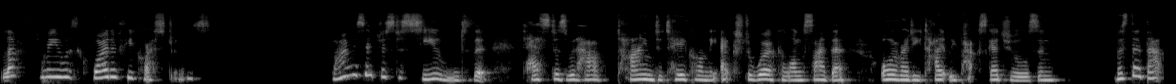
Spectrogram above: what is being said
left me with quite a few questions. Why was it just assumed that testers would have time to take on the extra work alongside their already tightly packed schedules? And was there that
